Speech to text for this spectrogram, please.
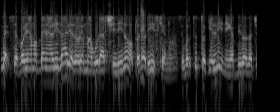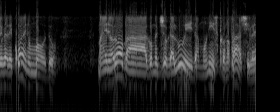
Beh, se vogliamo bene all'Italia dovremmo augurarci di no, però Eh. rischiano, soprattutto Chiellini che è abituato a giocare qua in un modo. Ma in Europa come gioca lui ti ammoniscono facile.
